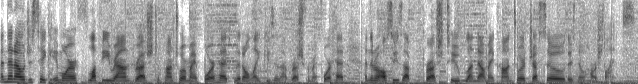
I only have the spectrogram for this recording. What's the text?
And then I would just take a more fluffy round brush to contour my forehead because I don't like using that brush for my forehead. And then I'll also use that brush to blend out my contour just so there's no harsh lines.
